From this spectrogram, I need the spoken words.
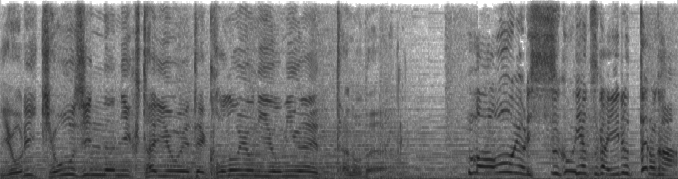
より強靭な肉体を得てこの世によみがえったのだ。魔王よりすごい奴がいるってのか？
